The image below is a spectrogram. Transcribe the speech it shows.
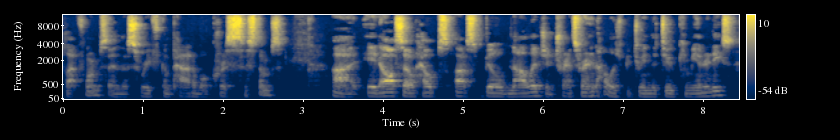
platforms and the CERIF compatible CRIS systems. Uh, it also helps us build knowledge and transfer knowledge between the two communities.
